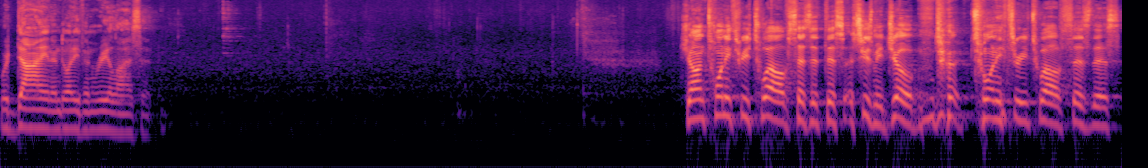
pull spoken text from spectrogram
we're dying and don't even realize it. John 23 12 says that this, excuse me, Job 23 12 says this.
